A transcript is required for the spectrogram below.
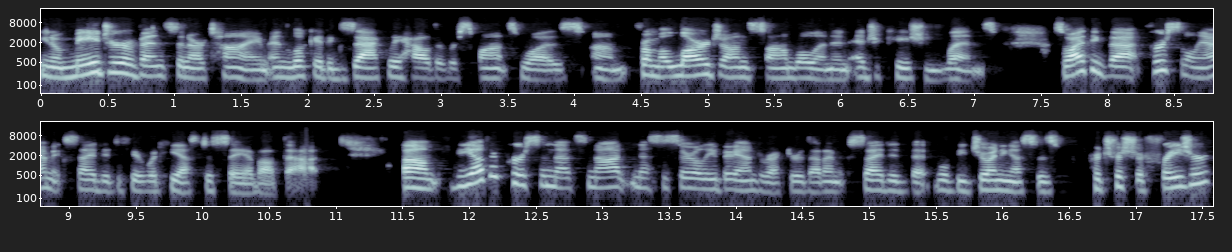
you know major events in our time and look at exactly how the response was um, from a large ensemble and an education lens. So i think that personally i'm excited to hear what he has to say about that. Um, the other person that's not necessarily a band director that i'm excited that will be joining us is patricia frazier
